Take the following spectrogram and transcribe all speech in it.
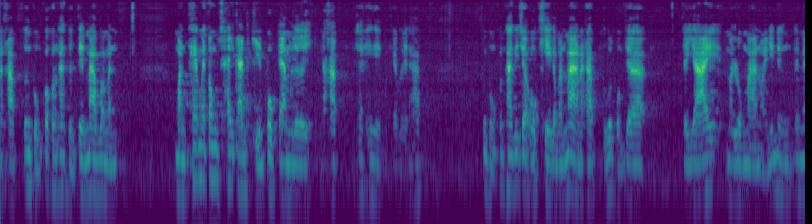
นะครับ ซึ่งผมก็ค่อนข้างตื่นเต้นมากว่ามัน มันแทบไม่ต้องใช้การเขียนโปรแกรมเลยนะครับไม่ใช่เขียนโปรแกรมเลยนะครับ ซึ่งผมค่อนข้างที่จะโอเคกับมันมากนะครับสมมติผมจะ จะย้ายมันลงมาหน่อยนิดนึงได้ไหม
